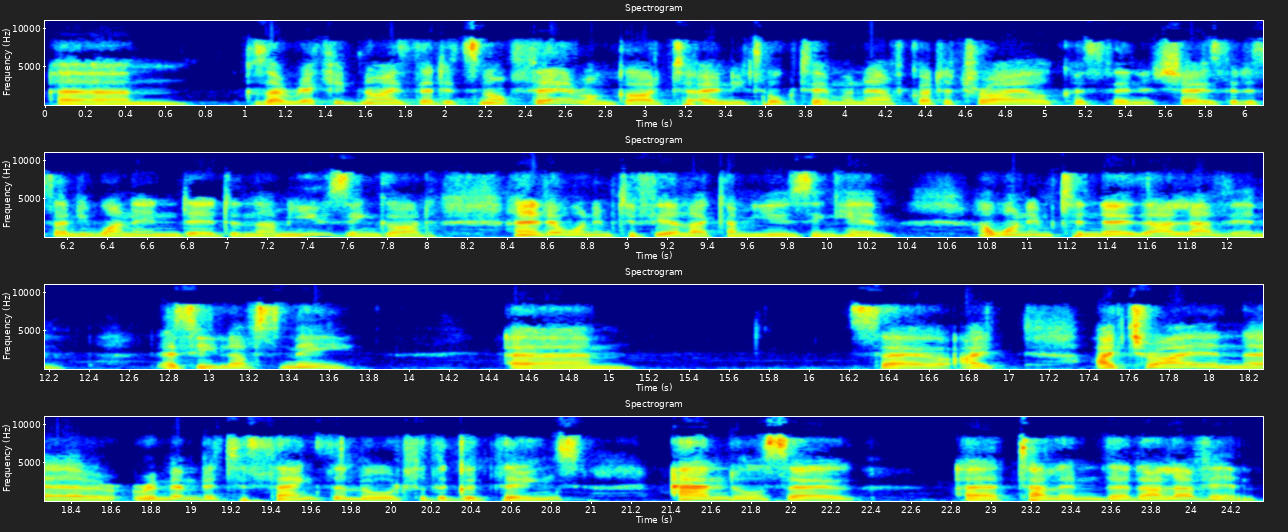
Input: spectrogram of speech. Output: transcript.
because I recognize that it's not fair on God to only talk to Him when I've got a trial, because then it shows that it's only one ended and I'm using God, and I don't want Him to feel like I'm using Him. I want Him to know that I love Him as He loves me. Um, so I, I try and uh, remember to thank the Lord for the good things, and also uh, tell him that I love him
